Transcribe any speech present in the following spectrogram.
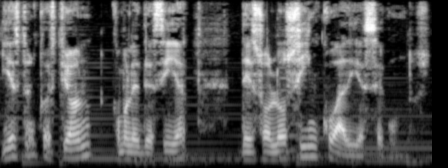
Y esto en cuestión, como les decía, de solo 5 a 10 segundos.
